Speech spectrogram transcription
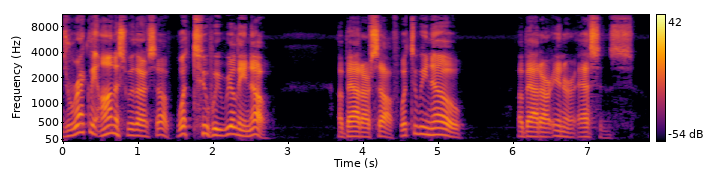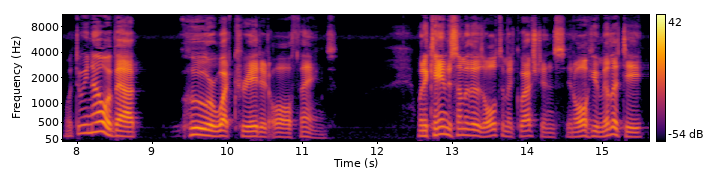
directly honest with ourselves. What do we really know about ourselves? What do we know about our inner essence? What do we know about who or what created all things? When it came to some of those ultimate questions, in all humility,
